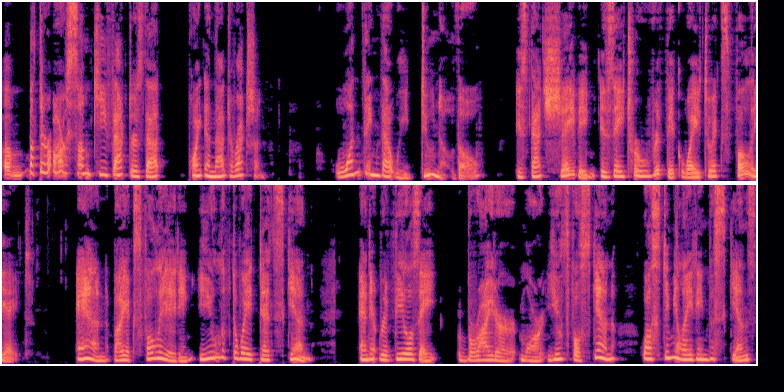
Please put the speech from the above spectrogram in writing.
Um, but there are some key factors that point in that direction. One thing that we do know, though, is that shaving is a terrific way to exfoliate. And by exfoliating, you lift away dead skin and it reveals a brighter, more youthful skin while stimulating the skin's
